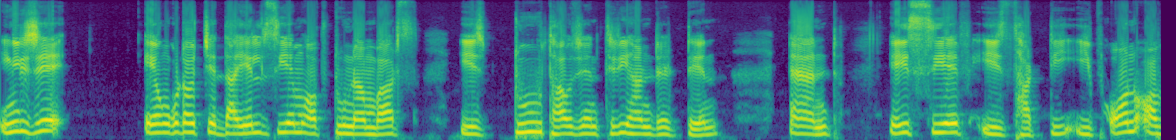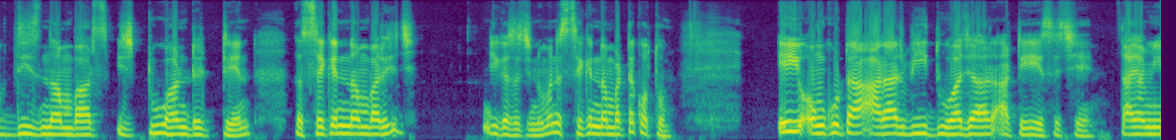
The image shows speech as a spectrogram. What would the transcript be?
ইংলিশে এই অঙ্কটা হচ্ছে the LCM of two numbers is two thousand three hundred ten and HCF is 30 if one of these numbers is 210 the second number is, জিজ্ঞাসা চিহ্ন মানে সেকেন্ড নাম্বারটা কত? এই অঙ্কটা আর আরবি দু হাজার এসেছে, তাই আমি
